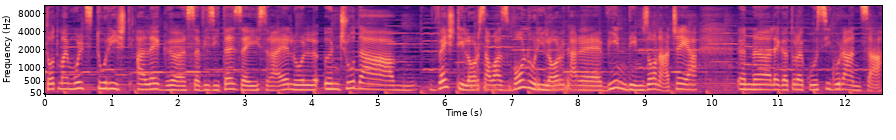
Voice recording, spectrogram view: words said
tot mai mulți turiști aleg uh, să viziteze Israelul în ciuda um, veștilor sau a zvonurilor care vin din zona aceea în uh, legătură cu siguranța.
